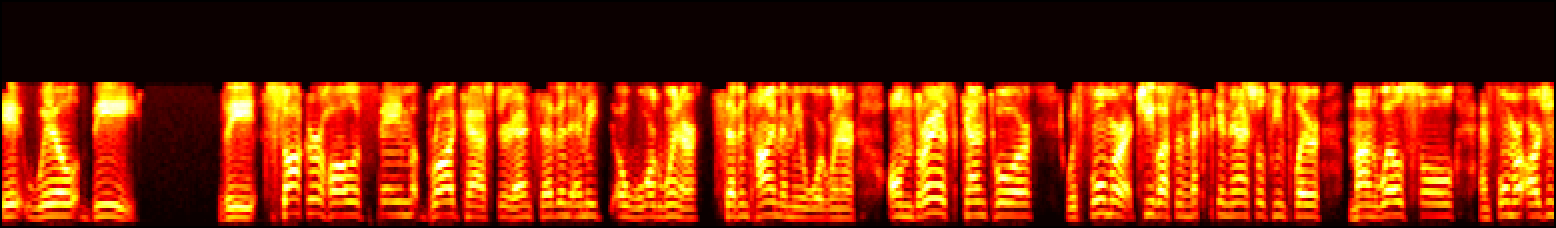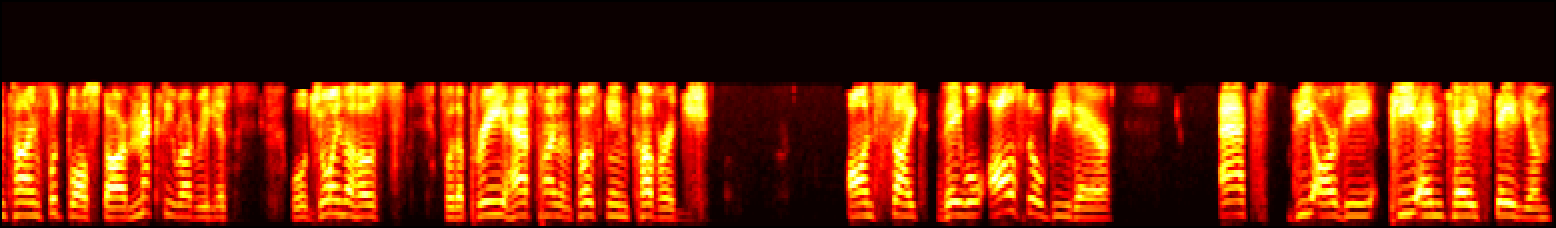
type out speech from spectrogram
it will be the Soccer Hall of Fame broadcaster and seven Emmy Award winner, seven-time Emmy Award winner, Andres Cantor, with former Chivas and Mexican national team player Manuel Sol and former Argentine football star Maxi Rodriguez will join the hosts for the pre-halftime and post-game coverage on site. They will also be there at DRV PNK Stadium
